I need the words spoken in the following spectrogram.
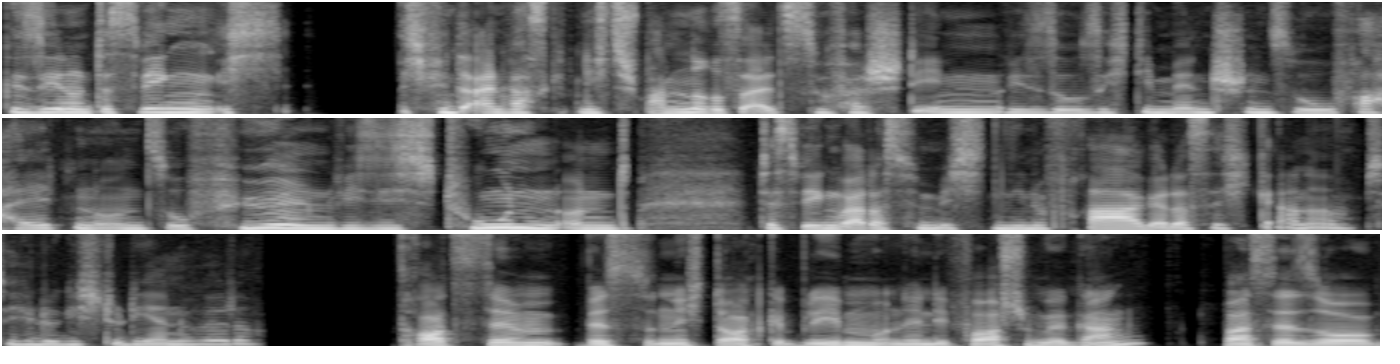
gesehen. Und deswegen, ich, ich finde einfach, es gibt nichts Spannenderes, als zu verstehen, wieso sich die Menschen so verhalten und so fühlen, wie sie es tun. Und deswegen war das für mich nie eine Frage, dass ich gerne Psychologie studieren würde. Trotzdem bist du nicht dort geblieben und in die Forschung gegangen, was ja so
